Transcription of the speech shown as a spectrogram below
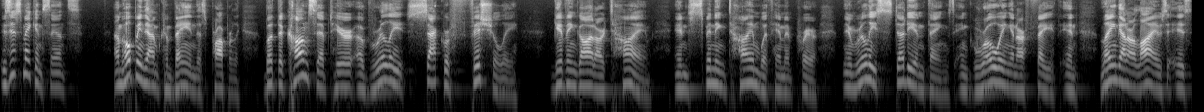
is this making sense? I'm hoping that I'm conveying this properly. But the concept here of really sacrificially giving God our time and spending time with Him in prayer and really studying things and growing in our faith and laying down our lives is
